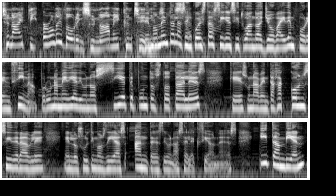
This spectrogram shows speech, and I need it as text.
Tonight, the early voting tsunami continues. De momento, las encuestas siguen situando a Joe Biden por encima, por una media de unos siete puntos totales, que es una ventaja considerable en los últimos días antes de unas elecciones. Y también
